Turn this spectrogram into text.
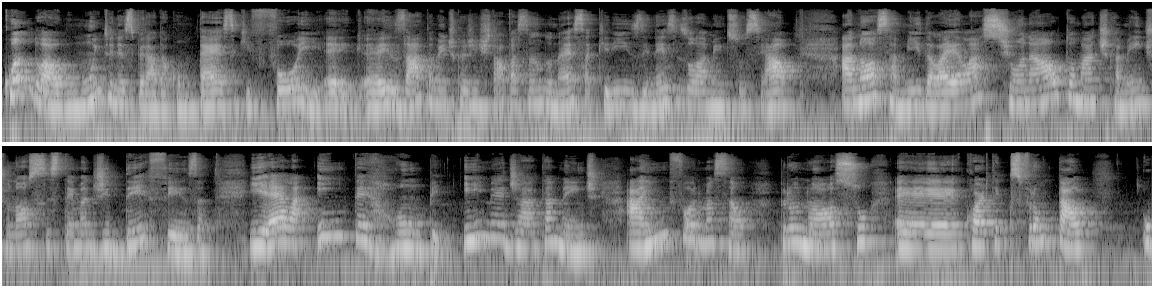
Quando algo muito inesperado acontece, que foi é, é exatamente o que a gente está passando nessa crise, nesse isolamento social, a nossa amígdala ela aciona automaticamente o nosso sistema de defesa. E ela interrompe imediatamente a informação para o nosso é, córtex frontal o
